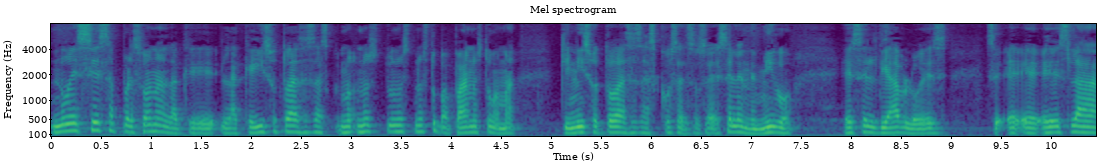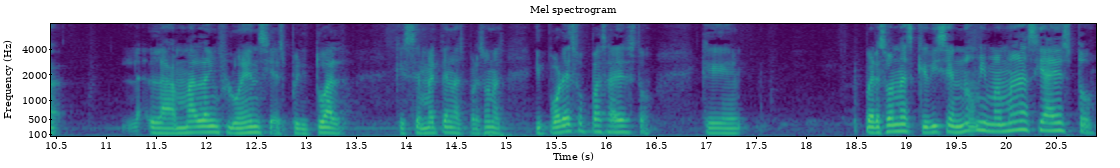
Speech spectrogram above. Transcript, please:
no es esa persona la que, la que hizo todas esas, no, no, es, no, es, no es tu papá, no es tu mamá quien hizo todas esas cosas, o sea, es el enemigo, es el diablo, es, e, es la, la mala influencia espiritual que se mete en las personas. Y por eso pasa esto, que personas que dicen, no, mi mamá hacía esto,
